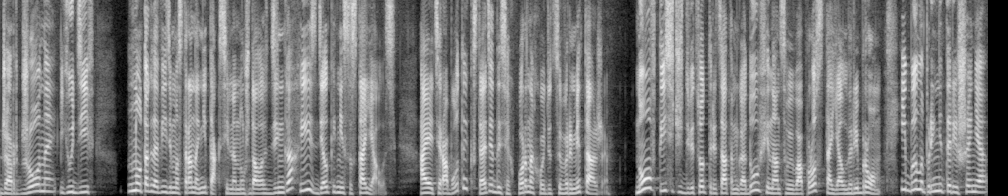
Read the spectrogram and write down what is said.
Джорджона, Юдив. Но тогда, видимо, страна не так сильно нуждалась в деньгах, и сделка не состоялась. А эти работы, кстати, до сих пор находятся в Эрмитаже. Но в 1930 году финансовый вопрос стоял ребром, и было принято решение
